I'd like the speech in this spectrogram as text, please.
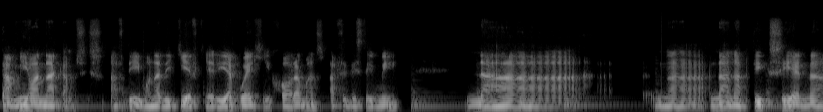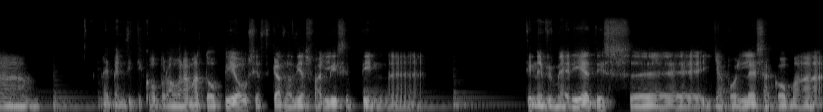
Ταμείο Ανάκαμψης. Αυτή η μοναδική ευκαιρία που έχει η χώρα μας αυτή τη στιγμή να, να, να αναπτύξει ένα επενδυτικό πρόγραμμα το οποίο ουσιαστικά θα διασφαλίσει την, ε, την ευημερία της ε, για πολλές ακόμα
